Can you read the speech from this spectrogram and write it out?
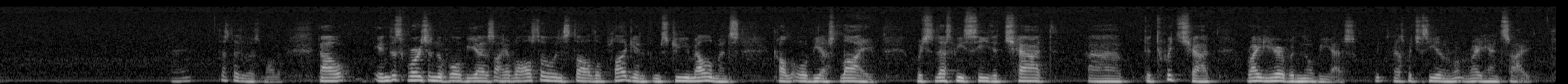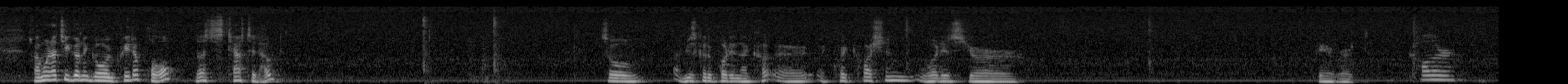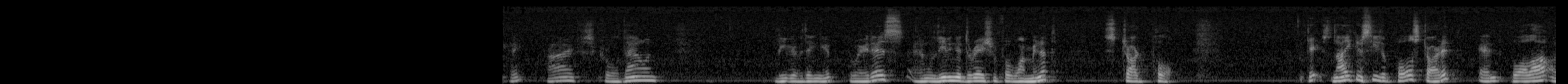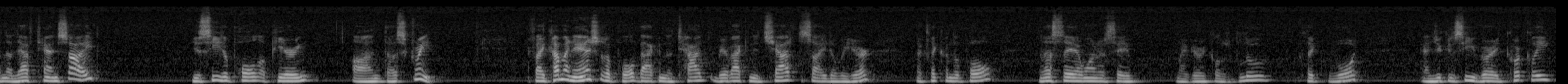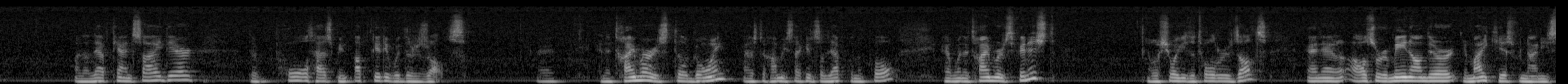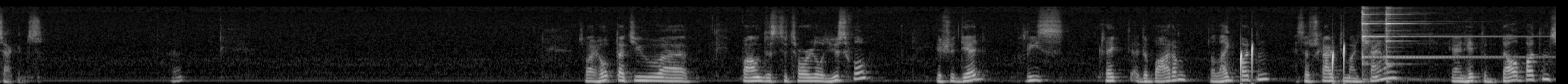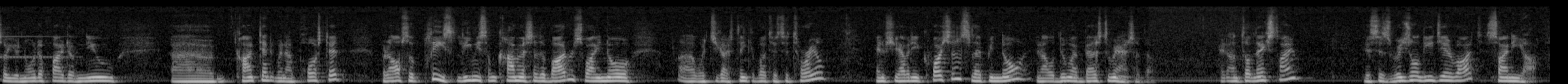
Okay. Just a little bit smaller. Now, in this version of OBS, I have also installed a plugin from Stream Elements called OBS Live, which lets me see the chat, uh, the Twitch chat right here within OBS. That's what you see on the right hand side. So I'm actually going to go and create a poll. Let's just test it out. So I'm just going to put in a, a, quick question. What is your favorite color? Okay, five, scroll down, leave everything the way it is, and we're leaving the duration for one minute. Start poll. Okay, so now you can see the poll started, and voila, on the left-hand side, you see the poll appearing on the screen. If I come and answer the poll back in the tab, back in the chat side over here, I click on the poll, and let's say I want to say my color is blue, click vote, and you can see very quickly on the left-hand side there, the poll has been updated with the results. Okay? And the timer is still going as to how many seconds are left on the poll. And when the timer is finished, it'll show you the total results and then it'll also remain on there, in my case, for 90 seconds. So I hope that you uh, found this tutorial useful. If you did, please click at the bottom, the like button, subscribe to my channel and hit the bell button so you're notified of new uh, content when I post it. But also, please leave me some comments at the bottom so I know uh, what you guys think about this tutorial. And if you have any questions, let me know, and I will do my best to answer them. And until next time, this is Original DJ Raj signing off.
